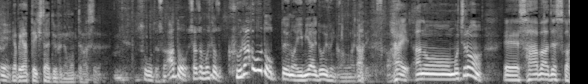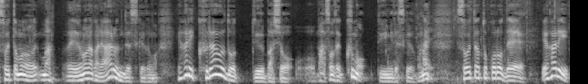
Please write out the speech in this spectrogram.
やっぱやっていきたいというふうに思ってます。ええ、そうですね。あと、社長もう一つ、クラウドっていうのは意味合いどういうふうに考えたらいいですか？はい。あのー、もちろん、えー、サーバーですとかそういったもの、まあ、世の中にあるんですけれども、やはりクラウドっていう場所、まあそうですね、雲っていう意味ですけれどもね、はい、そういったところで、やはり、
